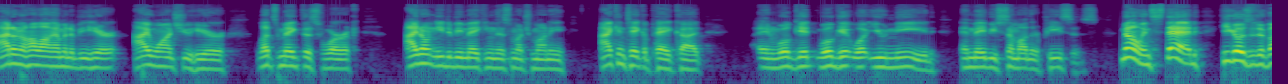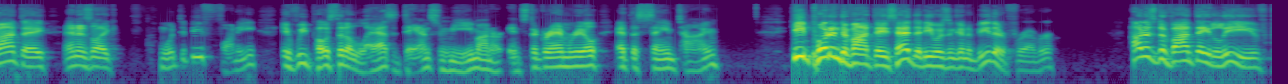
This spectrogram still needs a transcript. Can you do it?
I don't know how long I'm going to be here. I want you here. Let's make this work. I don't need to be making this much money. I can take a pay cut, and we'll get we'll get what you need, and maybe some other pieces." No, instead, he goes to Davante and is like, wouldn't it be funny if we posted a last dance meme on our Instagram reel at the same time? He put in Davante's head that he wasn't going to be there forever. How does Davante leave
